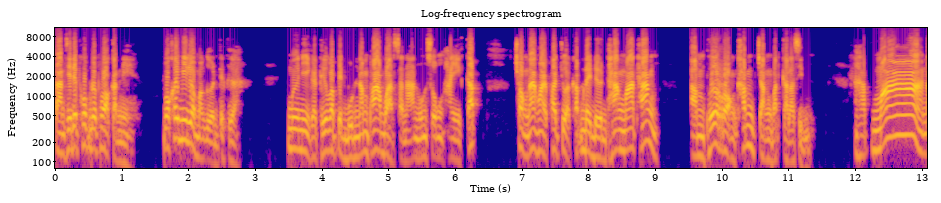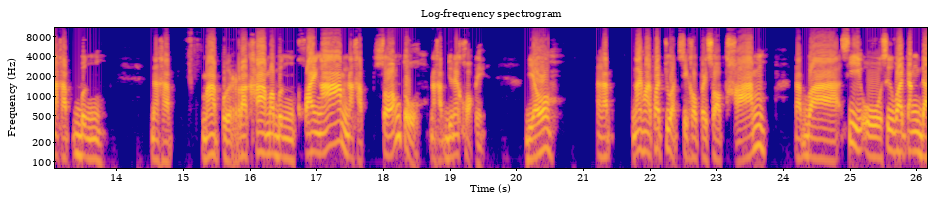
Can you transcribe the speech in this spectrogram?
การสิได้พบได้พ้อกันนี่บ่เคยมีเรื่องบังเอิญจักเทื่อ มือนี้ก็ถือว่าเป็นบุญนำพาวาสนาหนุนทรงให้กับ ช่องนายห้อยพระจวดครับได้เดินทางมาทั้งอำเภอรองคำจังหวัดกาฬสินนะครับ มานะครับบึงนะครับ มาเปิดราคามาบึงควายงามนะครับสองตัวนะครับ อยู่ในขอกนี่เดี๋ยวนะครับนายห้อยพระจวดสิเขาไปสอบถามนะว่าซีโอซื้อว่าจังใด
